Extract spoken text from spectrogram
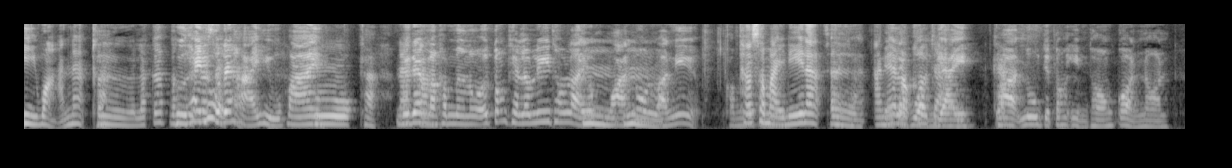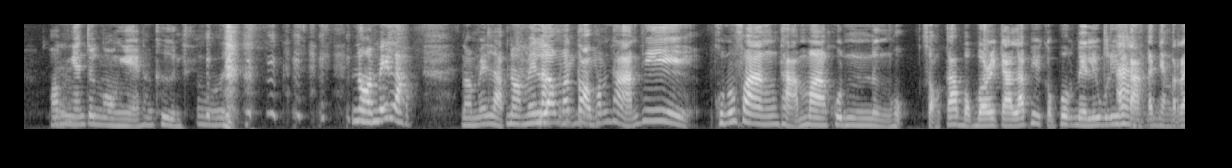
มีหวานน่ะค่ะเออแล้วก็บางคือทีให้ลูกส่ได้หายหิวไปถูกค่ะนะคะไม่ได้มาคำนึงนะว่าเอ้ยต้องแคลอรี่เท่าไหร่อืมหวานอืมโน่นหวานนี่เขไได้ถ้าสมัยนี้ล่ะใช่เออค่ะอันเนี้ยป็เราเข้าใจห่วงใยค่ะว่าลูกจะต้องอิ่มท้องก่อนนอน เพราะอืมไม่งั้นจะงองแงทั้งคืนเออนอนไม่หลับ นอนไม่หลับ นอนไม่หลับ เรามาตอบคำถามที่คุณผู้ฟังถามมาคุณหนึ่งหกสองเก้าบอกบริการรับพิวกับพวกเดลิเวอรี่อ่า ต่างกันอย่างไร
